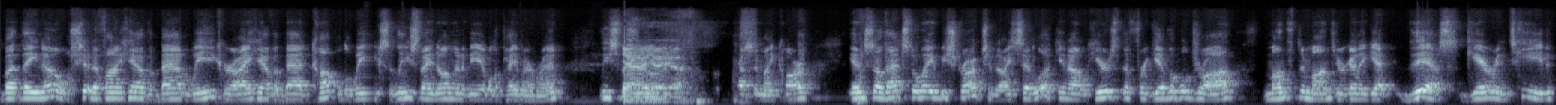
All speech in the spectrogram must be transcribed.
but they know, shit, if I have a bad week or I have a bad couple of weeks, at least I know I'm going to be able to pay my rent. At least yeah, I know yeah, yeah. in my car. And so that's the way we structured it. I said, look, you know, here's the forgivable draw month to month. You're going to get this guaranteed.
